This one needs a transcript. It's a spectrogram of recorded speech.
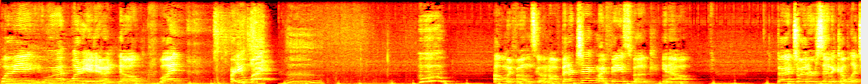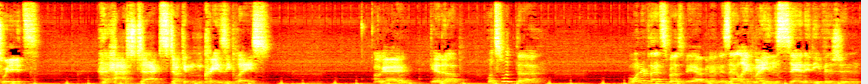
What are you what, what are you doing? No. What? Are you what? Oh, my phone's going off. Better check my Facebook, you know. To Twitter, send a couple of tweets. Hashtag stuck in crazy place. Okay, get up. What's with the. I wonder if that's supposed to be happening. Is that like my insanity vision?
